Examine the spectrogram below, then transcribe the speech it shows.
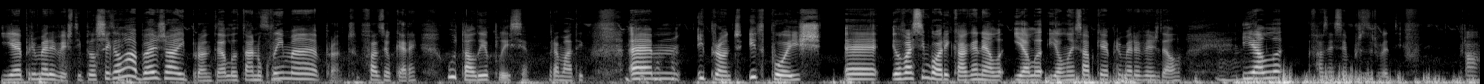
e é a primeira vez. Tipo, ele chega lá, beija e pronto, ela está no clima, pronto, fazem o que querem. Uh, está ali a polícia, dramático. Ahm, e pronto, e depois ah, ele vai-se embora e caga nela, e, ela, e ele nem sabe que é a primeira vez dela. E ela, fazem sempre preservativo, Ah,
